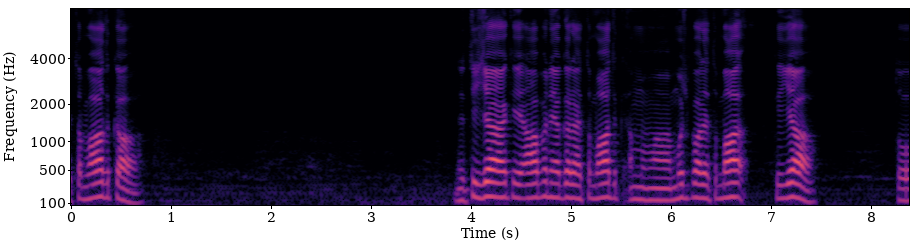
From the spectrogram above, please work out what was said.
अतमाद का नतीजा है कि आपने अगर अतमाद मुझ पर अतमाद किया तो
